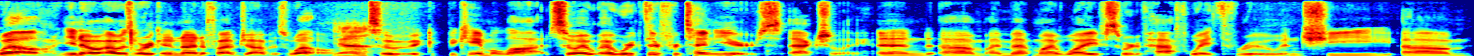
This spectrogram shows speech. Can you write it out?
Well, you know, I was working a nine to five job as well, Yeah. and so it became a lot. So I, I worked there for ten years actually, and um, I met my wife sort of halfway through, and she um,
